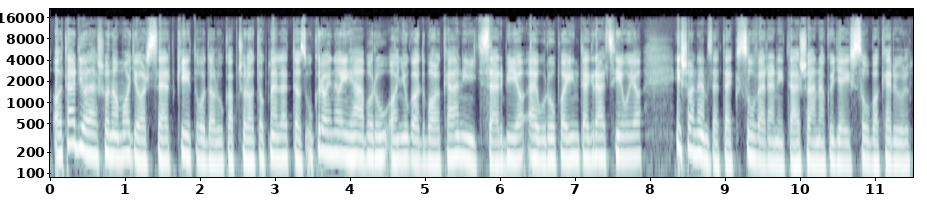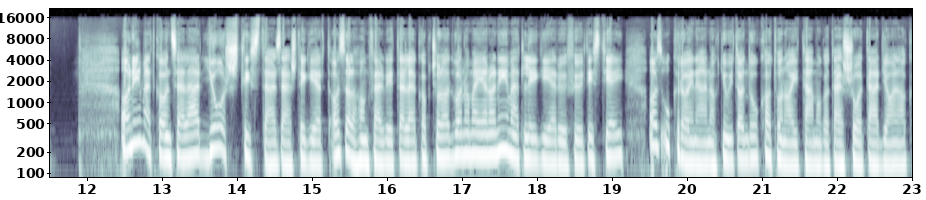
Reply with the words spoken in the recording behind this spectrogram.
A tárgyaláson a magyar-szerb kétoldalú kapcsolatok mellett az ukrajnai háború, a Nyugat-Balkán, így Szerbia európai integrációja és a nemzetek szuverenitásának ügye is szóba kerül. A német kancellár gyors tisztázást ígért azzal a hangfelvétellel kapcsolatban, amelyen a német légierő főtisztjei az Ukrajnának nyújtandó katonai támogatásról tárgyalnak.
